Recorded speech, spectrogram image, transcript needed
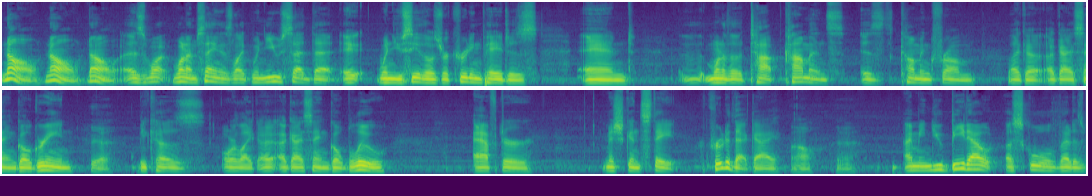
No, no, no. As what what I'm saying is like when you said that it, when you see those recruiting pages, and one of the top comments is coming from like a, a guy saying "Go Green" Yeah. because, or like a, a guy saying "Go Blue" after Michigan State recruited that guy. Oh, yeah. I mean, you beat out a school that is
